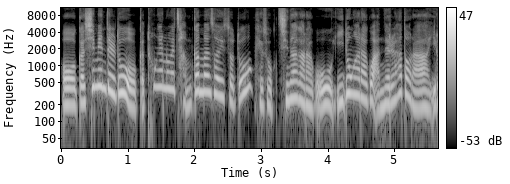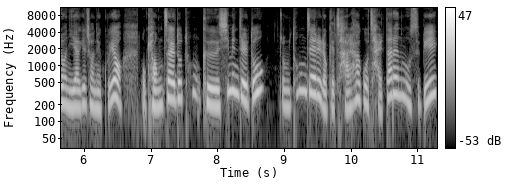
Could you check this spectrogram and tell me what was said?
어, 그러니까 시민들도 그러니까 통행로에 잠깐만 서 있어도 계속 지나가라고 이동하라고 안내를 하더라 이런 이야기를 전 했고요. 뭐 경찰도 통, 그 시민들도 좀 통제를 이렇게 잘 하고 잘 따르는 모습이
